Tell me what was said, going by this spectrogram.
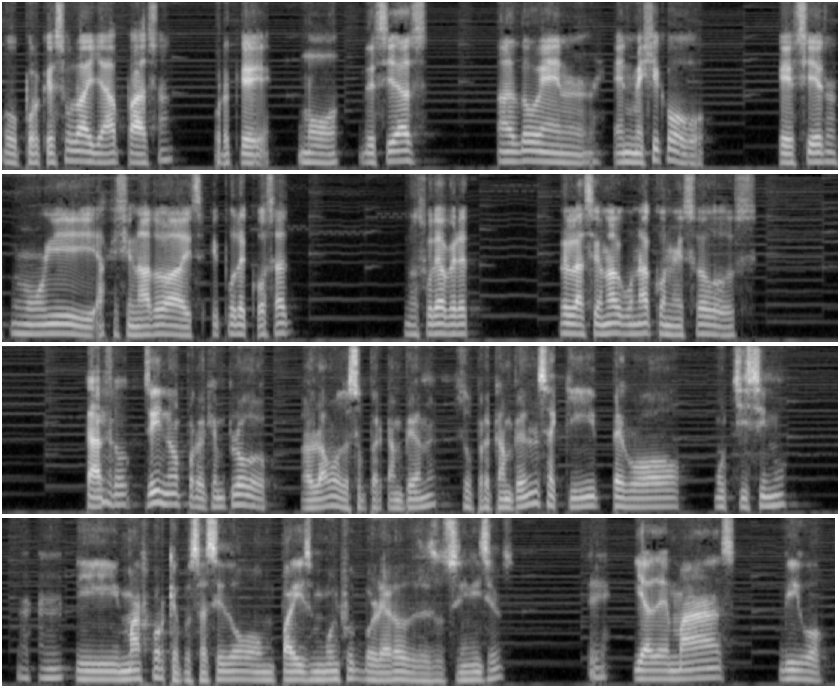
o por qué solo allá pasan. Porque, como decías, Aldo, en, en México, que si es muy aficionado a ese tipo de cosas, no suele haber relación alguna con esos casos. Sí, no, por ejemplo, hablamos de supercampeones. Supercampeones aquí pegó muchísimo. Y más porque pues ha sido un país muy futbolero desde sus inicios. Sí. Y además, digo,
